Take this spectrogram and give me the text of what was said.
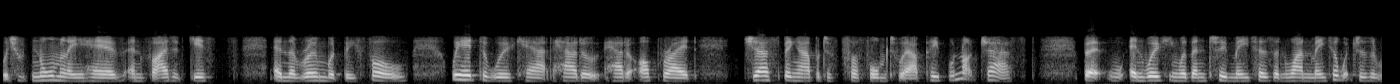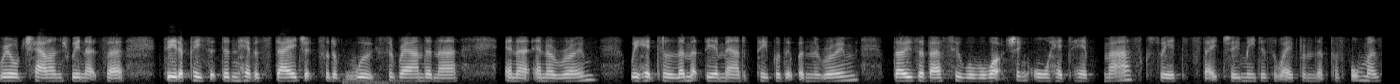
which would normally have invited guests and the room would be full, we had to work out how to how to operate just being able to perform to our people, not just, but and working within two metres and one metre, which is a real challenge when it's a theatre piece that didn't have a stage. It sort of works around in a in a in a room. We had to limit the amount of people that were in the room. Those of us who were watching all had to have masks. We had to stay two metres away from the performers.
